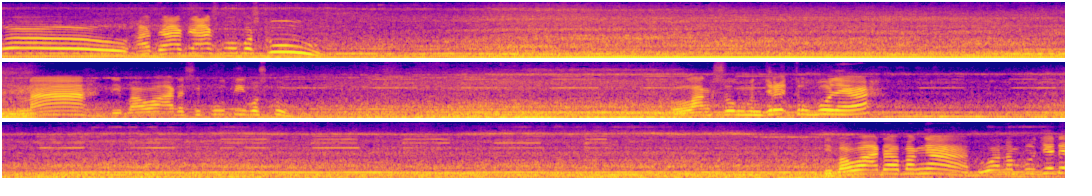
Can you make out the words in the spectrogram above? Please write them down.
wow, hati-hati asmo bosku Nah, di bawah ada si putih bosku. Langsung menjerit turbonya ya. Di bawah ada abangnya 260 JD.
